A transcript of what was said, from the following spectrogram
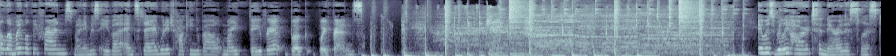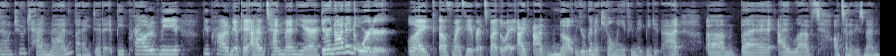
Hello, my lovely friends. My name is Ava, and today I'm going to be talking about my favorite book boyfriends. It was really hard to narrow this list down to 10 men, but I did it. Be proud of me. Be proud of me. Okay, I have 10 men here. They're not in order like of my favorites by the way i i no you're gonna kill me if you make me do that um but i loved all 10 of these men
